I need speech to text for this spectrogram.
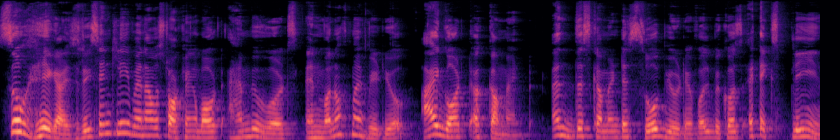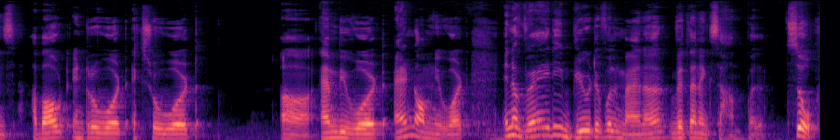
So hey guys, recently when I was talking about ambiverts in one of my video, I got a comment and this comment is so beautiful because it explains about introvert, extrovert, uh, ambivert and omnivert in a very beautiful manner with an example. So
